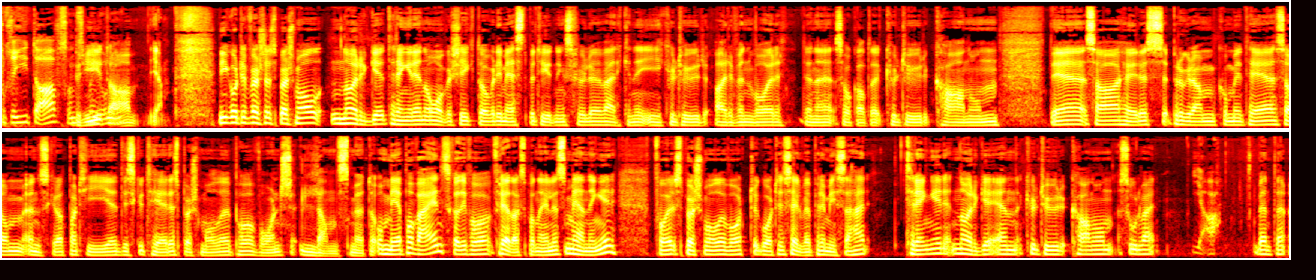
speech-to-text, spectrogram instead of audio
Bryt av, sånn som jeg gjorde av, ja. Vi går til første spørsmål. Norge trenger en oversikt over de mest betydningsfulle verkene i kulturarven vår, denne såkalte kulturkanonen. Det sa Høyres programkomité, som ønsker at partiet diskuterer spørsmålet på vårens landsmøte. Og med på veien skal de få Fredagspanelets meninger, for spørsmålet vårt går til selve premisset her. Trenger Norge en kulturkanon, Solveig? Ja. Bente?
